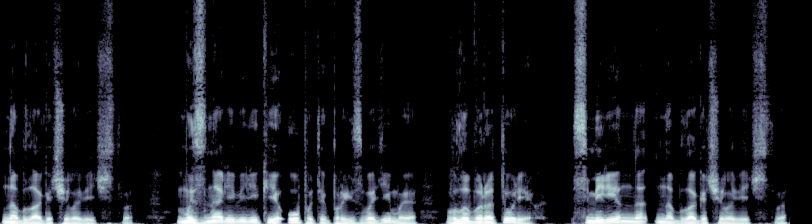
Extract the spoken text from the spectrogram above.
на благо человечества. Мы знали великие опыты, производимые в лабораториях, смиренно на благо человечества.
